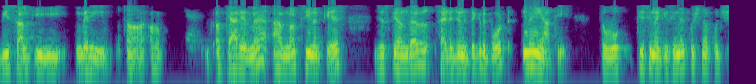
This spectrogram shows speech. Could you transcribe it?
बीस साल की मेरी कैरियर में I have not seen a case जिसके अंदर साइटोजेनेटिक रिपोर्ट नहीं आती। तो वो किसी न किसी ने कुछ ना कुछ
